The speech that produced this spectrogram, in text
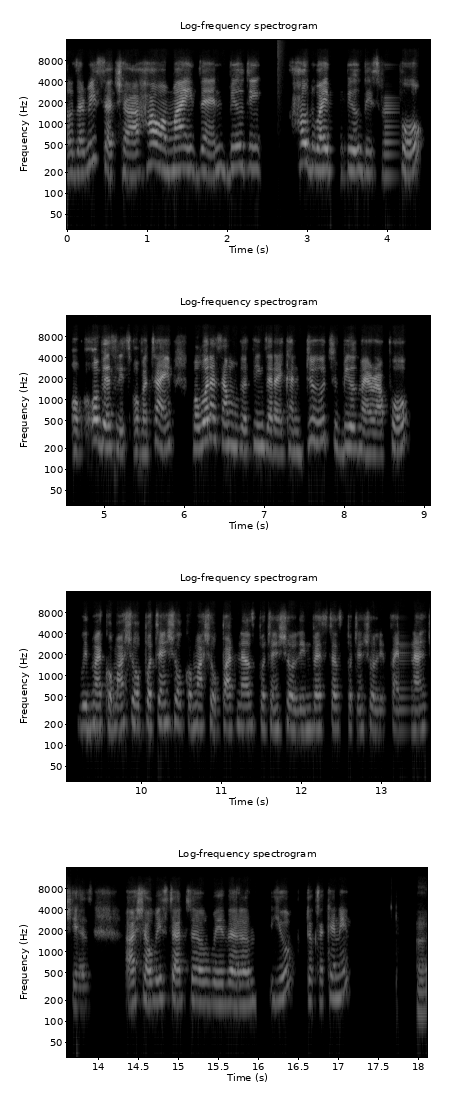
as a researcher, how am I then building, how do I build this rapport? Obviously it's over time, but what are some of the things that I can do to build my rapport with my commercial, potential commercial partners, potential investors, potential financiers. Uh, shall we start uh, with uh, you, Dr. Kenny? Uh,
